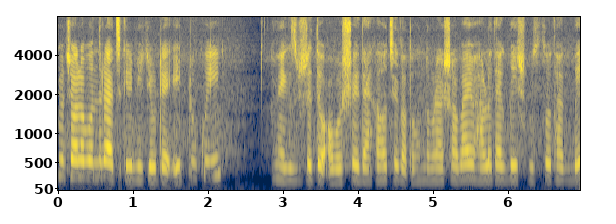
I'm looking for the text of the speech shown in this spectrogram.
তো চলো বন্ধুরা, আজকের ভিডিওটা এইটুকুই নেক্সট ভিডিওতে অবশ্যই দেখা হচ্ছে। ততক্ষণ তোমরা সবাই ভালো থাকবে, সুস্থ থাকবে,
